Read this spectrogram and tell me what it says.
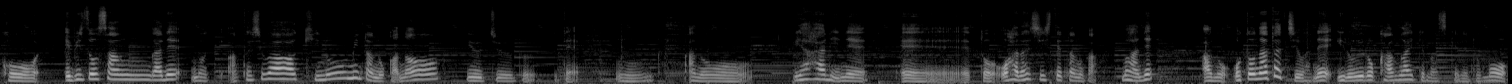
こう海老蔵さんがね、まあ、私は昨日見たのかな YouTube で、うん、あのやはりね、えー、とお話ししてたのがまあねあの大人たちはねいろいろ考えてますけれども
